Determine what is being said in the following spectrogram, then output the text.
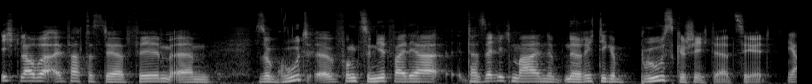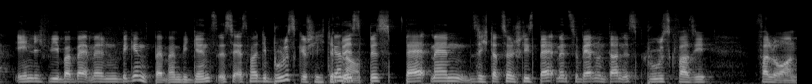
Ich glaube einfach, dass der Film ähm, so gut äh, funktioniert, weil der tatsächlich mal eine, eine richtige Bruce-Geschichte erzählt. Ja. Ähnlich wie bei Batman Begins. Batman Begins ist erstmal die Bruce-Geschichte, Genau. bis, bis Batman sich dazu entschließt, Batman zu werden und dann ist Bruce quasi verloren.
